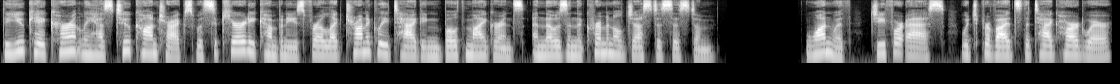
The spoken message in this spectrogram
The UK currently has two contracts with security companies for electronically tagging both migrants and those in the criminal justice system. One with G4S, which provides the tag hardware,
